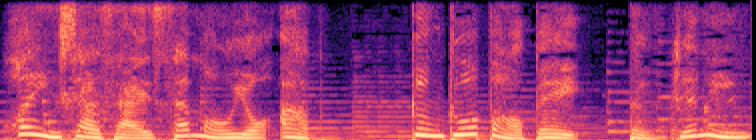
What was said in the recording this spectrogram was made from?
欢迎下载三毛游 App，更多宝贝等着您。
